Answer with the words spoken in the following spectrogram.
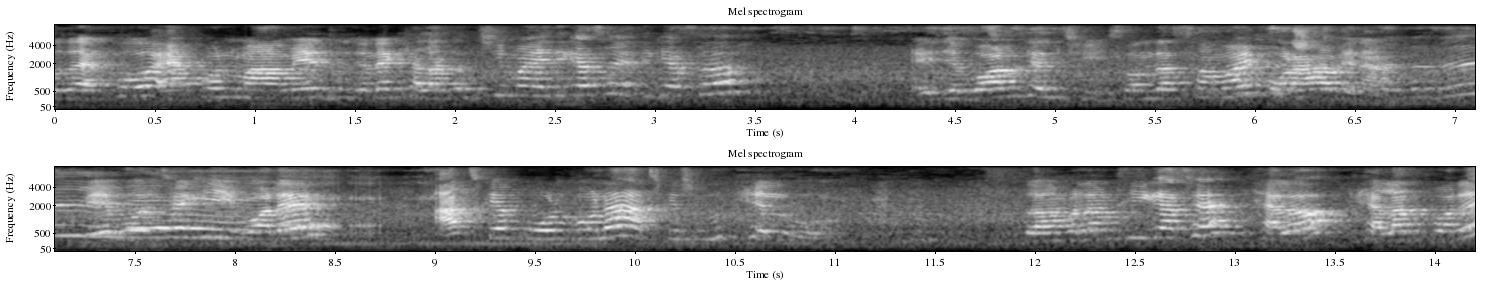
তো দেখো, এখন মা মেয়ে দুজনে খেলা করছি। মা, এদিকে আসো এদিকে আসো। এই যে বল খেলছি, সন্ধ্যার সময় পড়া হবে না। মেয়ে বলছে কি, বলে, আজকে পড়ব না, আজকে শুধু খেলব। তো আমি বললাম, ঠিক আছে, খেলো। খেলার পরে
